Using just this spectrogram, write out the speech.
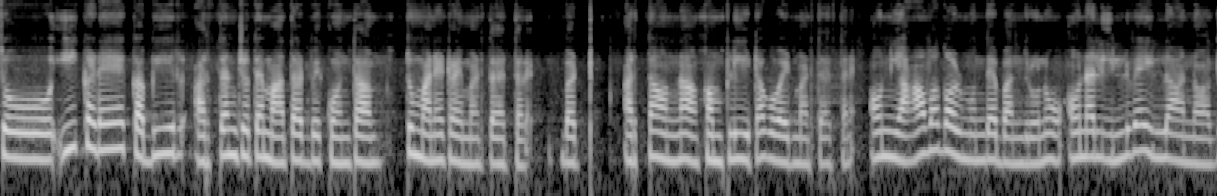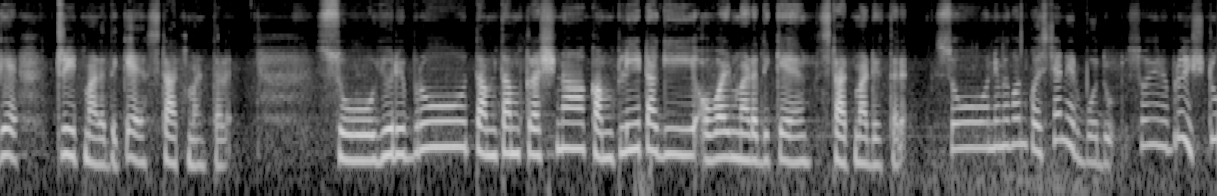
ಸೊ ಈ ಕಡೆ ಕಬೀರ್ ಅರ್ಥನ ಜೊತೆ ಮಾತಾಡಬೇಕು ಅಂತ ತುಂಬಾ ಟ್ರೈ ಮಾಡ್ತಾ ಇರ್ತಾಳೆ ಬಟ್ ಅರ್ಥ ಅವನ್ನ ಕಂಪ್ಲೀಟಾಗಿ ಅವಾಯ್ಡ್ ಮಾಡ್ತಾ ಇರ್ತಾನೆ. ಅವ್ನು ಯಾವಾಗ ಅವಳು ಮುಂದೆ ಬಂದ್ರೂ ಅವನಲ್ಲಿ ಇಲ್ಲವೇ ಇಲ್ಲ ಅನ್ನೋ ಹಾಗೆ ಟ್ರೀಟ್ ಮಾಡೋದಕ್ಕೆ ಸ್ಟಾರ್ಟ್ ಮಾಡ್ತಾಳೆ. ಸೊ ಇವರಿಬ್ಬರು ತಮ್ಮ ತಮ್ಮ ಕ್ರಶ್ನ ಕಂಪ್ಲೀಟಾಗಿ ಅವಾಯ್ಡ್ ಮಾಡೋದಕ್ಕೆ ಸ್ಟಾರ್ಟ್ ಮಾಡಿರ್ತಾರೆ. ಸೊ ನಿಮಗೊಂದು ಕ್ವೆಶ್ಚನ್ ಇರ್ಬೋದು. ಸೊ ಇವರಿಬ್ಬರು ಇಷ್ಟು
